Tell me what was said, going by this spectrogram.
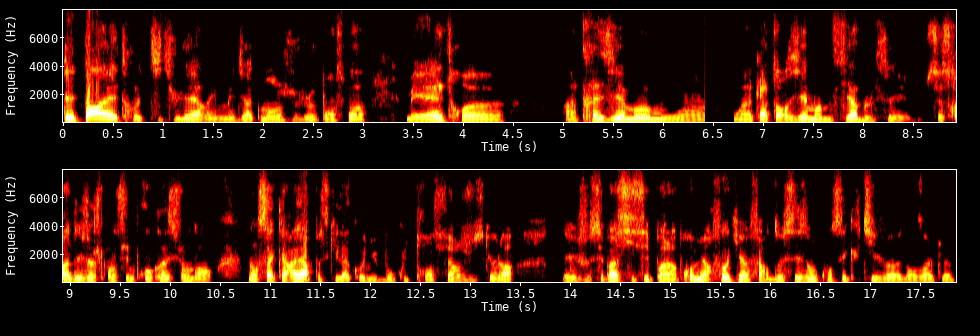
peut-être pas être titulaire immédiatement, je le pense pas, mais être euh, un 13e homme ou un, ou un quatorzième homme fiable, ce sera déjà, je pense, une progression dans, dans sa carrière parce qu'il a connu beaucoup de transferts jusque-là. Et je ne sais pas si c'est pas la première fois qu'il va faire deux saisons consécutives euh, dans un club.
